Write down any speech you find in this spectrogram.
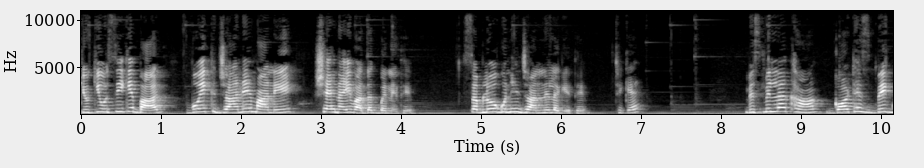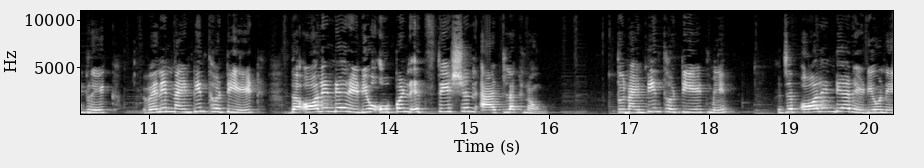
क्योंकि उसी के बाद वो एक जाने माने शहनाई वादक बने थे सब लोग उन्हें जानने लगे थे, ठीक है? Bismillah Khan, got his big break, when in 1938 the All India Radio opened its station at Lucknow. तो 1938 में, जब ऑल इंडिया रेडियो ने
